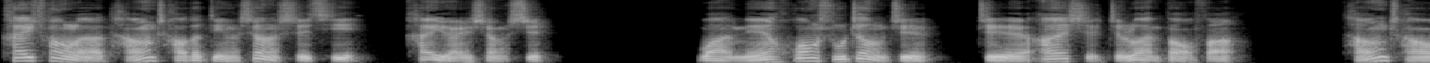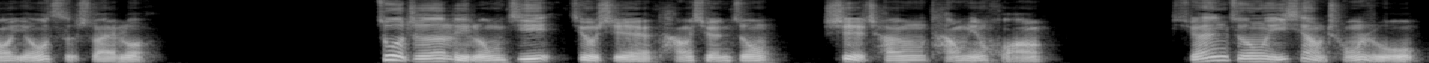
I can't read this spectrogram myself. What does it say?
开创了唐朝的鼎盛时期，开元盛世。晚年荒疏政治，至安史之乱爆发，唐朝由此衰落。作者李隆基就是唐玄宗，世称唐明皇。玄宗一向崇儒。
